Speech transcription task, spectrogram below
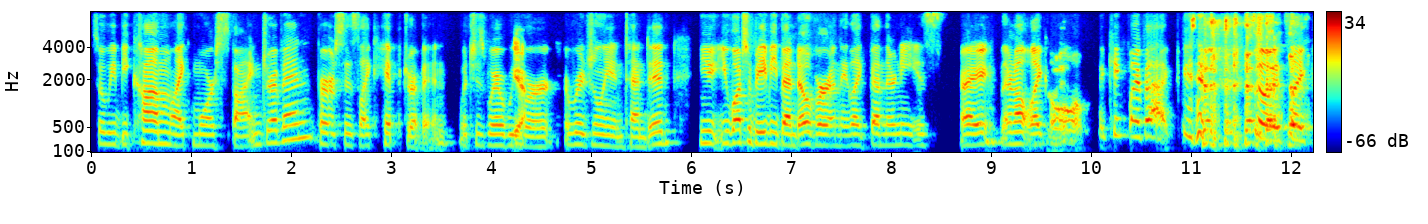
So we become like more spine driven versus like hip driven which is where we yeah. were originally intended. You you watch a baby bend over and they like bend their knees right? They're not like oh i kicked my back. So it's like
